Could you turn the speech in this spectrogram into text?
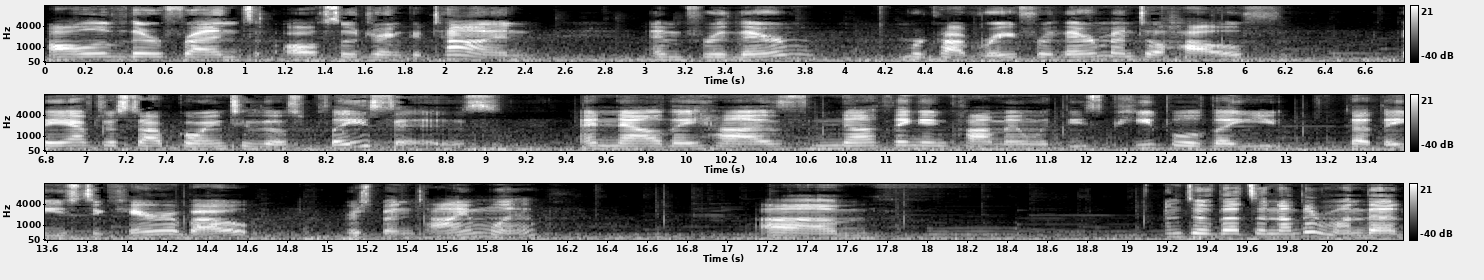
All of their friends also drank a ton. And for their recovery, for their mental health, they have to stop going to those places. And now they have nothing in common with these people that you that they used to care about or spend time with. Um, and so that's another one that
